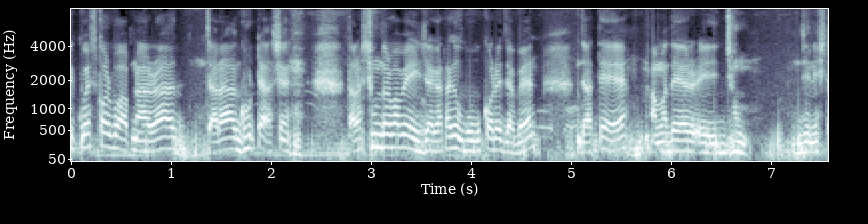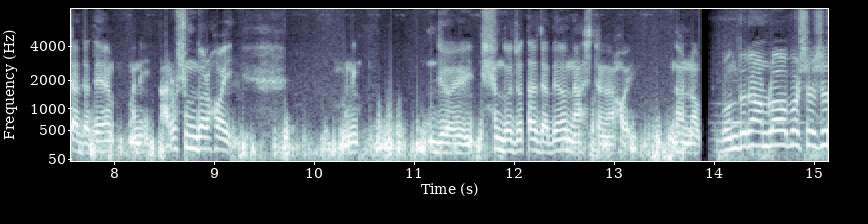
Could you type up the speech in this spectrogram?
রিকোয়েস্ট করব আপনারা যারা ঘুরতে আসেন, তারা সুন্দরভাবে এই জায়গাটাকে উপভোগ করে যাবেন, যাতে আমাদের এই ঝুম জিনিসটা যাতে মানে আরও সুন্দর হয় মানে সৌন্দর্যতা যাতে নষ্ট না হয়। ধন্যবাদ। বন্ধুরা, আমরা অবশেষে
